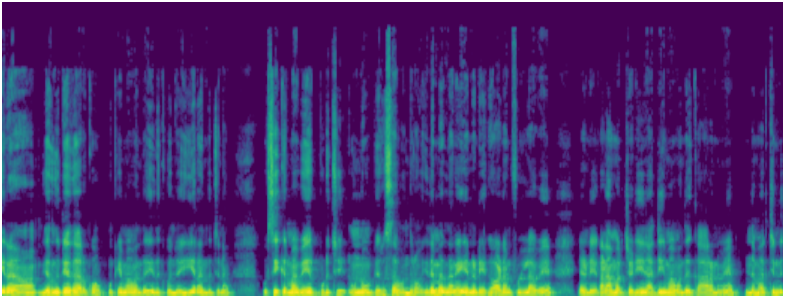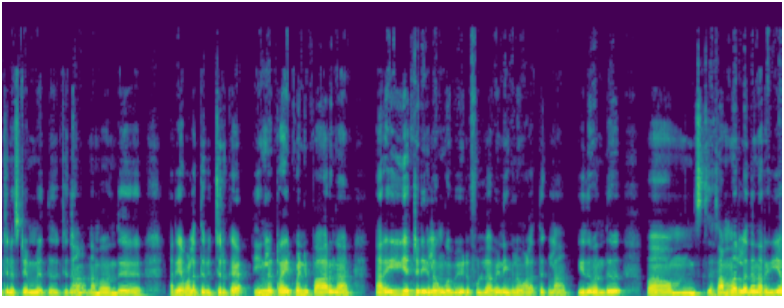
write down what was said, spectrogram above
ஈரம் இருந்துகிட்டே தான் இருக்கும். முக்கியமாக வந்து இதுக்கு கொஞ்சம் ஈரம் இருந்துச்சுன்னா சீக்கிரமாக வேர் பிடிச்சி இன்னும் பெருசாக வந்துடும் இதே மாதிரி தாங்க என்னுடைய கார்டன் ஃபுல்லாகவே என்னுடைய கனாமர செடி அதிகமாக வந்தது காரணமே இந்த மாதிரி சின்ன சின்ன ஸ்டெம் எடுத்து வச்சு தான் நம்ம வந்து நிறைய வளர்த்து வச்சுருக்கேன். நீங்களும் ட்ரை பண்ணி பாருங்கள் நிறைய செடிகளை உங்கள் வீடு ஃபுல்லாகவே நீங்களும் வளர்த்துக்கலாம். இது வந்து சம்மரில் தான் நிறைய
